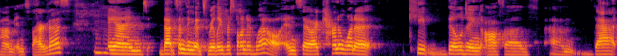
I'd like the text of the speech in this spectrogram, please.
um, inspired us. Mm-hmm. And that's something that's really responded well. And so I kind of want to keep building off of um, that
